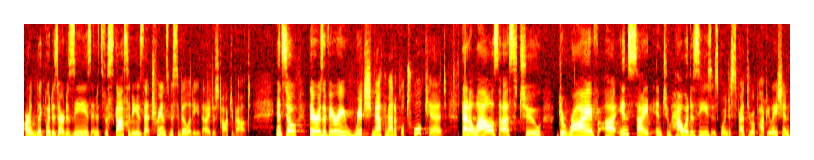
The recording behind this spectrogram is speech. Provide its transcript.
Our liquid is our disease, and its viscosity is that transmissibility that I just talked about. And so there is a very rich mathematical toolkit that allows us to derive uh, insight into how a disease is going to spread through a population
